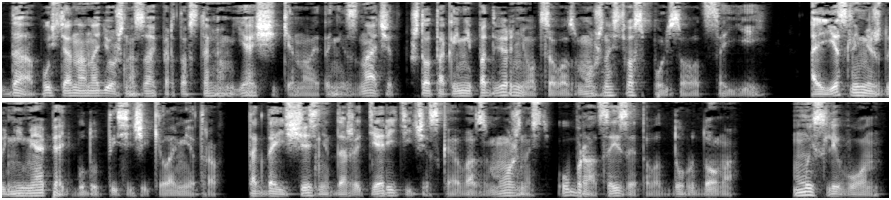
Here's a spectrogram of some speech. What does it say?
Да, пусть она надежно заперта в стальном ящике, но это не значит, что так и не подвернется возможность воспользоваться ей. А если между ними опять будут тысячи километров, тогда исчезнет даже теоретическая возможность убраться из этого дурдома. Мысли вон.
